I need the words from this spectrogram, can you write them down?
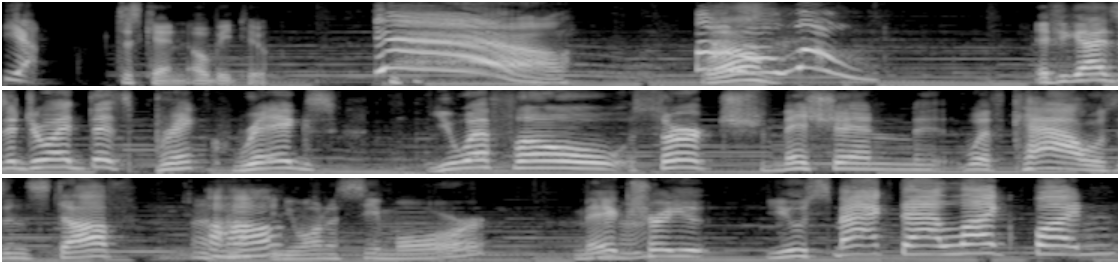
Yeah. Just kidding. OB2. Yeah. Well- oh, whoa. If you guys enjoyed this Brick Rigs UFO search mission with cows and stuff, Uh-huh. and you want to see more, make Uh-huh. sure you you smack that like button.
